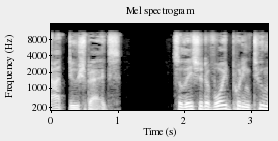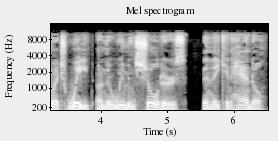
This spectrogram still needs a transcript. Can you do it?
not douchebags so they should avoid putting too much weight on their women's shoulders than they can handle.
